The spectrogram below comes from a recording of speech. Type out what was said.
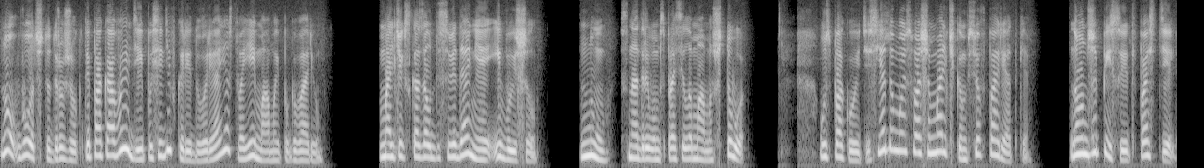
«Ну, вот что, дружок, ты пока выйди и посиди в коридоре, а я с твоей мамой поговорю». Мальчик сказал «до свидания» и вышел. «Ну?» — с надрывом спросила мама. «Что?» успокойтесь. Я думаю, с вашим мальчиком все в порядке. Но он же писает в постель.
